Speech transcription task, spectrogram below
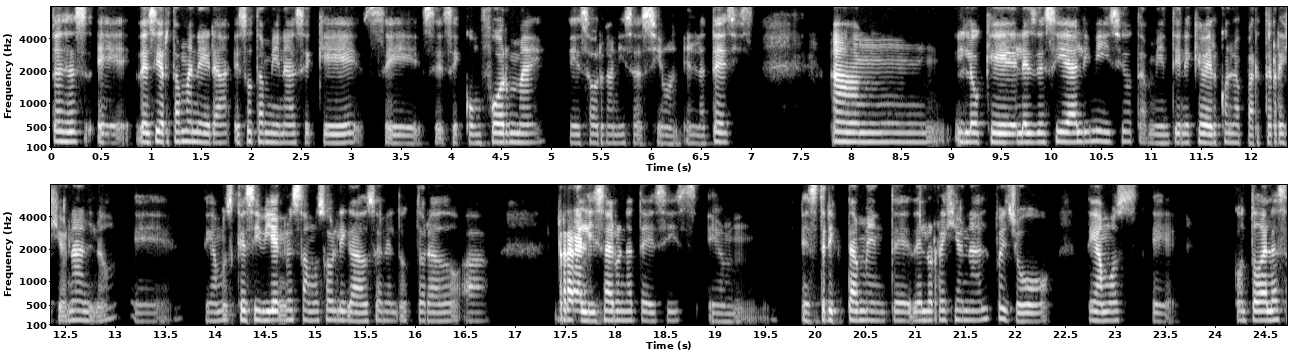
Entonces, de cierta manera, eso también hace que se, se, se conforme esa organización en la tesis lo que les decía al inicio también tiene que ver con la parte regional, ¿no? Eh, digamos que si bien no estamos obligados en el doctorado a realizar una tesis em, estrictamente de lo regional, pues yo, digamos, eh, con todas las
